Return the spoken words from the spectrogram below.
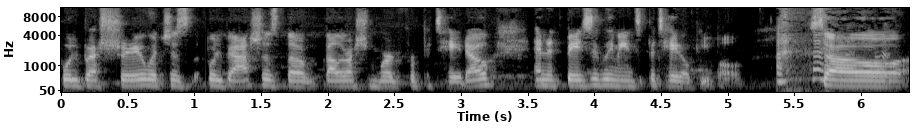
bulbashi, which is bulbash is the Belarusian word for potato, and it basically means potato people. So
